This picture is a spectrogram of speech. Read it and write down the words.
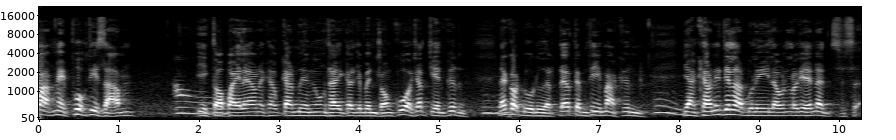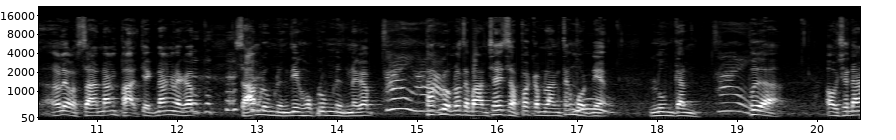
ว่างให้พวกที่สาม อ๋ออีกต่อไปแล้วนะครับ การเมืองของไทยก็จะเป็นสองขั้วชัดเจนขึ้น แล้วก็ดูเดือดแล้วเต็มที่มากขึ้นอืมอย่างคราวนี้ที่ราชบุรีเราเราจะเห็นนะเราเรียกว่าสานังผะเจกนังนะครับสามลุมหนึ่งจริงหกลุมหนึ่งนะครับใช่ค่ะพรรคร่วมรัฐบาลใช้สัพพะกำลังทั้งหมดเนี่ยลุมกันใช่เพื่อเอาชนะ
